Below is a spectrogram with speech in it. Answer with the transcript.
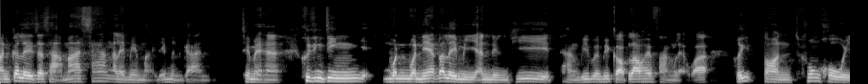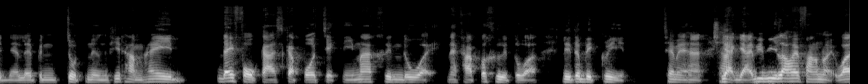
มันก็เลยจะสามารถสร้างอะไรใหม่ๆได้เหมือนกันใช่ไหมฮะคือจริงๆวันวันเนี้ยก็เลยมีอันหนึ่งที่ทางพี่เบิร์นพี่กอฟเล่าให้ฟังแหละว่าเฮ้ยตอนช่วงโควิดเนี่ยเลยเป็นจุดหนึ่งที่ทำให้ได้โฟกัสกับโปรเจกต์นี้มากขึ้นด้วยนะครับก็คือตัว Little Big Green ใช่ไหมฮะใช่อยากอยากให้พี่พี่เล่าให้ฟังหน่อยว่า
